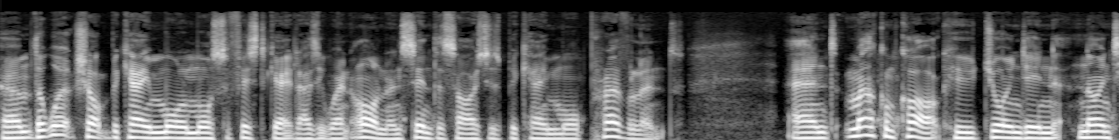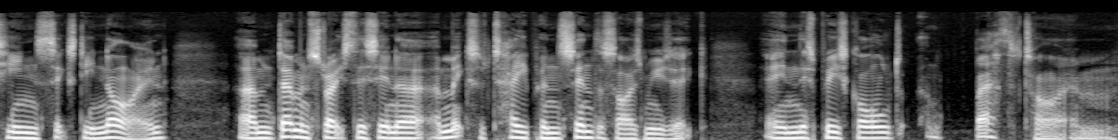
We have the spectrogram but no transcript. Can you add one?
um, the workshop became more and more sophisticated as it went on, and synthesizers became more prevalent. And Malcolm Clarke, who joined in 1969, um, demonstrates this in a, a mix of tape and synthesized music in this piece called Bath Time.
